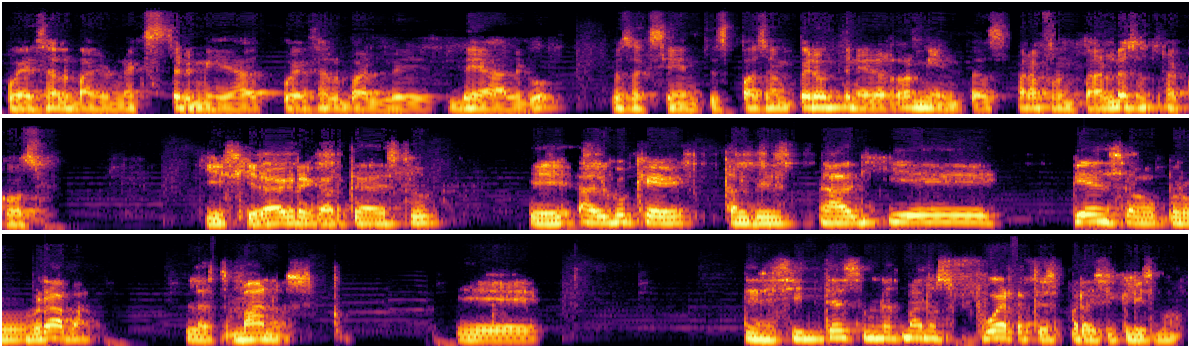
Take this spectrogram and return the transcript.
puede salvarle una extremidad, puede salvarle de algo. Los accidentes pasan, pero tener herramientas para afrontarlo es otra cosa. Quisiera agregarte a esto eh, algo que tal vez nadie piensa o programa, las manos. Eh, necesitas unas manos fuertes para el ciclismo,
